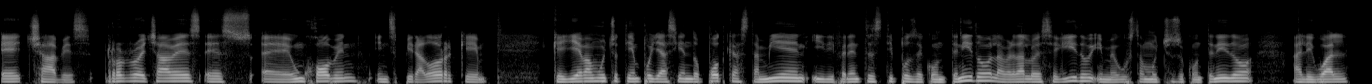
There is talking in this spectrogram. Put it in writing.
E. Chávez. Rorro E. Chávez es eh, un joven inspirador que, que lleva mucho tiempo ya haciendo podcast también y diferentes tipos de contenido. La verdad lo he seguido y me gusta mucho su contenido, al igual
